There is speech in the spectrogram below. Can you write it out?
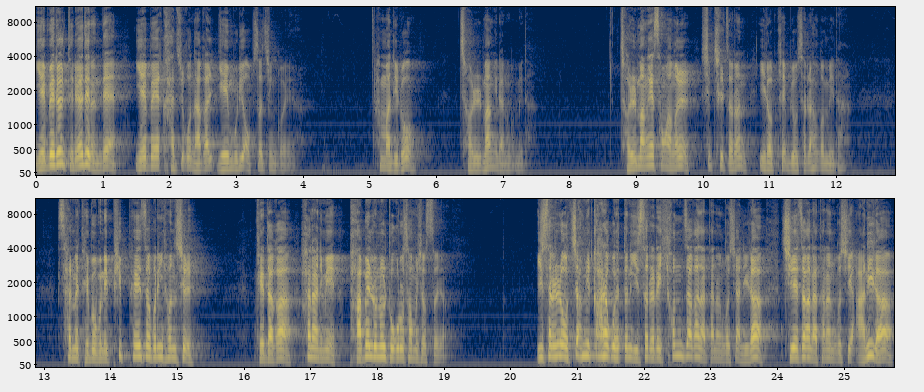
예배를 드려야 되는데 예배 가지고 나갈 예물이 없어진 거예요. 한마디로 절망이라는 겁니다. 절망의 상황을 17절은 이렇게 묘사를 한 겁니다. 삶의 대부분이 피폐해져 버린 현실. 게다가 하나님이 바벨론을 도구로 삼으셨어요. 이스라엘을 어찌합니까? 라고 했더니 이스라엘의 현자가 나타나는 것이 아니라 지혜자가 나타나는 것이 아니라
